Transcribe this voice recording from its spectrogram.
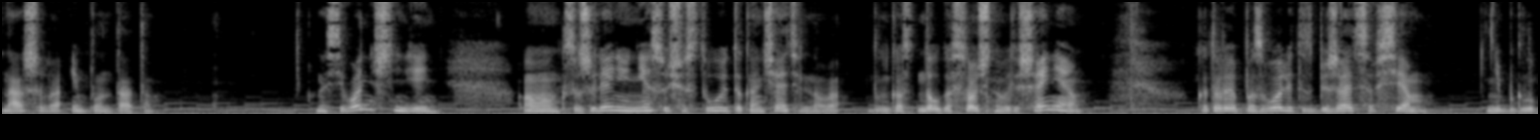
нашего имплантата. На сегодняшний день, а, к сожалению, не существует окончательного долгосрочного решения которая позволит избежать совсем неблаго...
